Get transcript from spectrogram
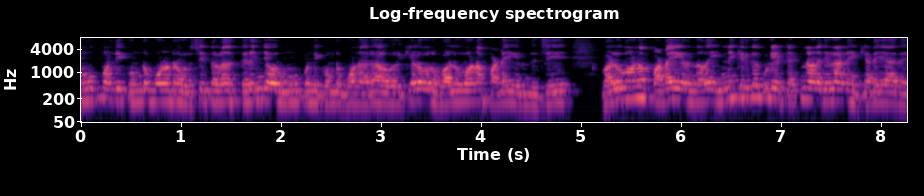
மூவ் பண்ணி கொண்டு போகணுன்ற ஒரு விஷயத்தெல்லாம் தெரிஞ்சு அவர் மூவ் பண்ணி கொண்டு போனார். அவர் கீழே ஒரு வலுவான படை இருந்துச்சு. வலுவான படை இருந்தாலும் இன்னைக்கு இருக்கக்கூடிய டெக்னாலஜிலாம் அன்றைக்கி கிடையாது.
